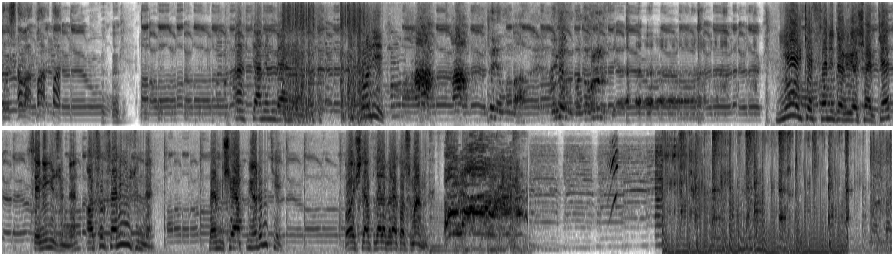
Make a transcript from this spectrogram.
Duruşa bak bak bak. Ah canım benim. Polis. Öyle vurma. Öyle vurma ne olur. Niye herkes seni dövüyor Şevket? Senin yüzünden. Asıl senin yüzünden. Ben bir şey yapmıyorum ki. Boş lafları bırak Osman. Allah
